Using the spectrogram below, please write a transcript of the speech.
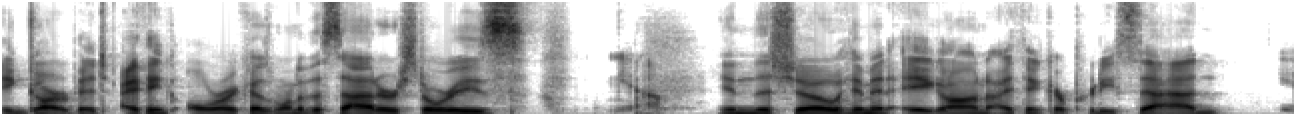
a garbage. I think Ulrich has one of the sadder stories yeah. in the show. Him and Egon, I think, are pretty sad. Yeah.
